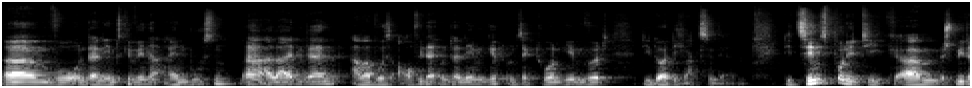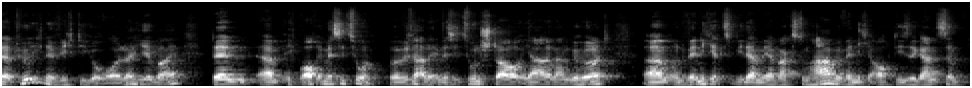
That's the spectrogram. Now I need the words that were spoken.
ähm, wo Unternehmensgewinne Einbußen äh, erleiden werden, aber wo es auch wieder Unternehmen gibt und Sektoren geben wird, die deutlich wachsen werden. Die Zinspolitik ähm, spielt natürlich eine wichtige Rolle hierbei, denn ähm, ich brauche Investitionen. wir wissen alle, Investitionsstau jahrelang gehört. Ähm, und wenn ich jetzt wieder mehr Wachstum habe, wenn ich auch diese ganze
